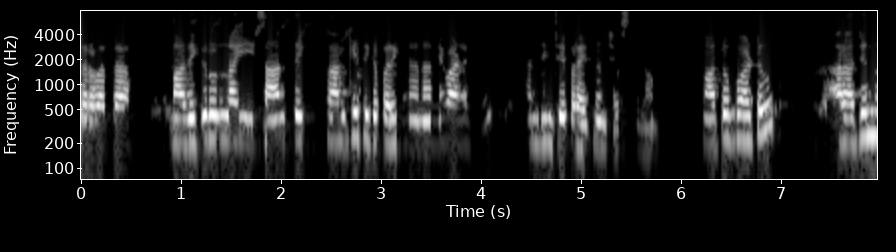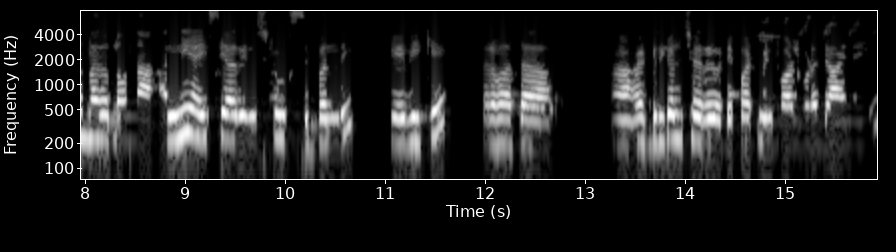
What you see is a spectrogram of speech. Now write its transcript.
తర్వాత మా దగ్గర ఉన్న ఈ సాంకే సాంకేతిక పరిజ్ఞానాన్ని వాళ్ళకి అందించే ప్రయత్నం చేస్తున్నాం. మాతో పాటు రాజేంద్ర నగర్లో ఉన్న అన్ని ఐసీఆర్ ఇన్స్టిట్యూట్ సిబ్బంది కేవీకే తర్వాత అగ్రికల్చర్ డిపార్ట్మెంట్ వాళ్ళు కూడా జాయిన్ అయ్యి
